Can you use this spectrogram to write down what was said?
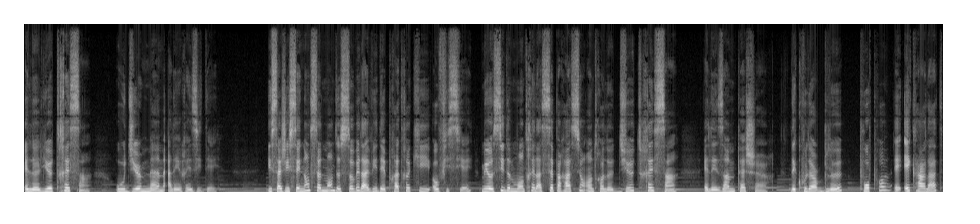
et le lieu très saint, où Dieu même allait résider. Il s'agissait non seulement de sauver la vie des prêtres qui officiaient, mais aussi de montrer la séparation entre le Dieu très saint et les hommes pécheurs. Les couleurs bleues, pourpre et écarlate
